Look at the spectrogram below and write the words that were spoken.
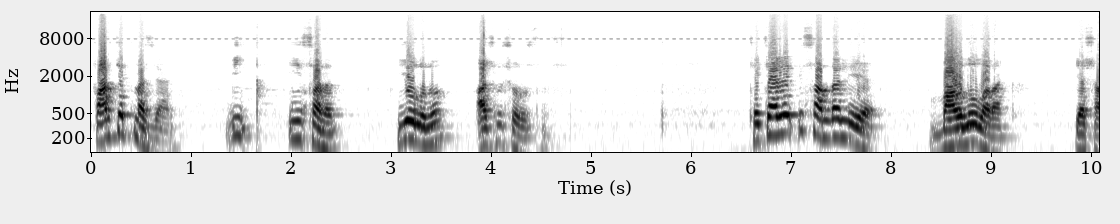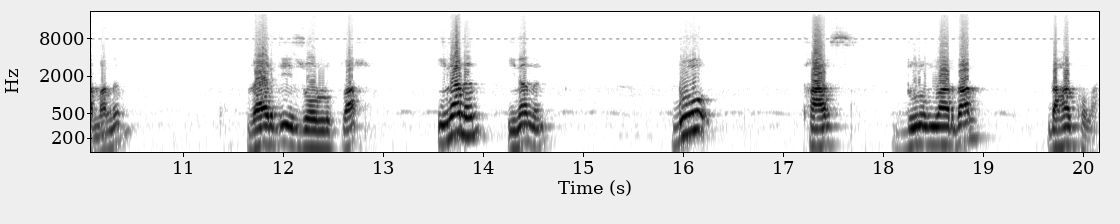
fark etmez yani. Bir insanın yolunu açmış olursunuz tekerlekli sandalyeye bağlı olarak yaşamanın verdiği zorluklar inanın inanın bu tarz durumlardan daha kolay.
